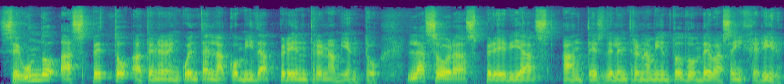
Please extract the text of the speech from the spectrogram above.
Segundo aspecto a tener en cuenta en la comida preentrenamiento, las horas previas antes del entrenamiento donde vas a ingerir.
